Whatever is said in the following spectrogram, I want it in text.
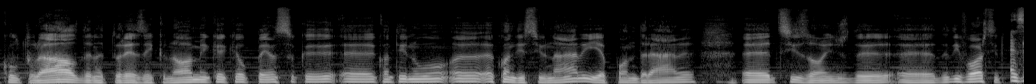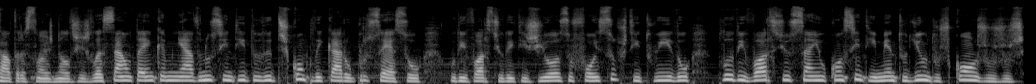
cultural, de natureza económica, que eu penso que uh, continuam uh, a condicionar e a ponderar uh, decisões de, de divórcio. As alterações na legislação têm caminhado no sentido de descomplicar o processo. O divórcio litigioso foi substituído pelo divórcio sem o consentimento de um dos cônjuges.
